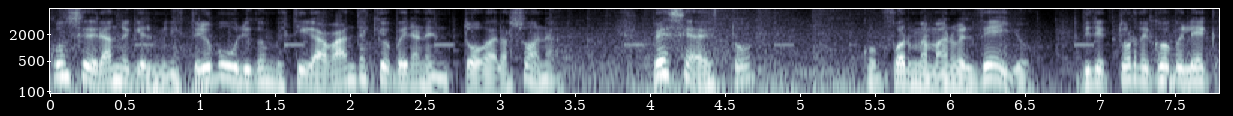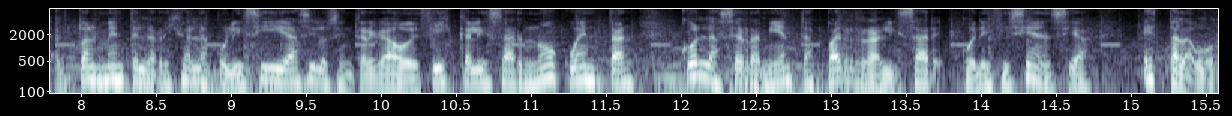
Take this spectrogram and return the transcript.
considerando que el Ministerio Público investiga bandas que operan en toda la zona. Pese a esto, conforme a Manuel Bello, director de Copelec, actualmente en la región las policías y los encargados de fiscalizar no cuentan con las herramientas para realizar con eficiencia esta labor.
